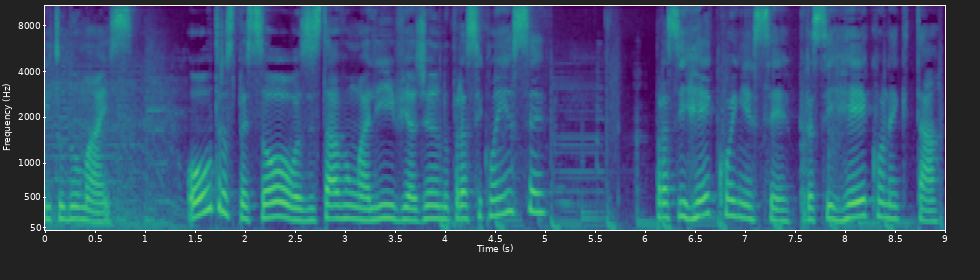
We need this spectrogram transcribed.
e tudo mais. Outras pessoas estavam ali viajando para se conhecer para se reconhecer, para se reconectar.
